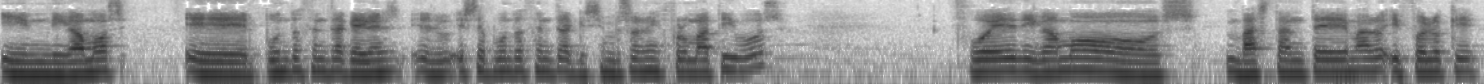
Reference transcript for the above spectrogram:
Y digamos, eh, el punto central que había- el- ese punto central que siempre son informativos fue, digamos, bastante malo y fue lo que,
